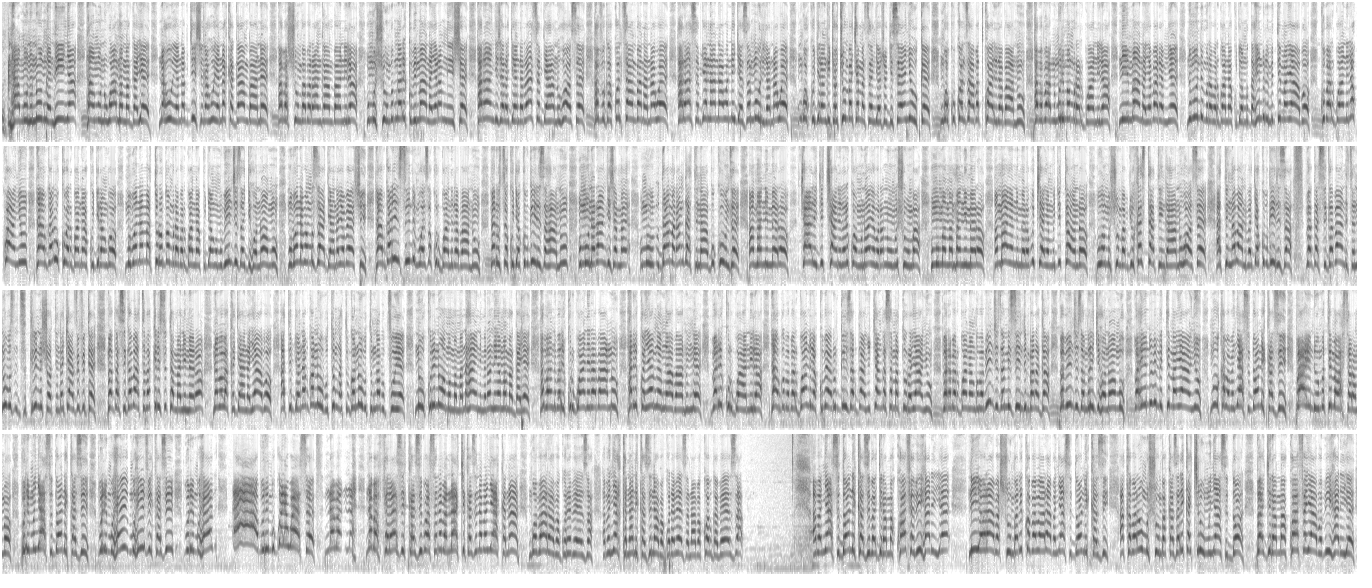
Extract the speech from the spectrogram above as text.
Nta muntu n'umwe ntinya nta muntu wampamagaye. Nahuye na byinshi nahuye n'akagambane. Abashumba barangambanira. Umushumba umwe ari kuba imana yaramwishe. Arangije aragenda aransebye ahantu hose. Avuga ko nsambana nawe. Aransebye nta nawe nigeze mpurira nawe. Ngo kugira ngo icyo cyumba cy'amasengesho gisenyuke. Ngo kuko nzabatwarira abantu. Aba bantu murimo murarwanira. Ni imana yabaremye. N'ubundi murabarwanira kugira ngo mudahindura imitima yabo. Kubarwanira kwanyu ntabwo ari ukubarwanira kugira ngo mubone n'amaturo bwo murabarwanira kugira ngo mubinjize gihonomu mubone abo muzajyanayo benshi. Ntabwo ari izindi mpuhwe zo kurwanira abantu. Mperutse kujya kubwiriza ahantu umuntu arangije umudamu arambwira ati nagukunze. Ama nimero cyari igicaniro ariko uwo muntu wayobora ni umushumba. Umumama ampa nimero ampaye nimero bukeye mu gitondo. Uwo mushumba abyuka sitatinga ahantu hose. Ati nk'abantu bajya kubwiriza bagasiga banditse n'ubu sikirinishoti ndacyazifite bagasiga batse abakirisitu amanimero nabo bakajyana yabo. Ati ibyo nabwo ni ubutumwa ati ubwo ni ubutumwa bupfuye. Ni ukuri n'uwo mumama nahaye nimero ntiyamamagaye. Abantu bari kurwanira abantu ariko yemwe mwa bantu mwe bari kurwanira. Ntabwo babarwanira kubera ubwiza bwanyu cyangwa se amaturo yanyu. Barabarwanira ngo babinjizemo izindi mbaraga babinjize muri gihonomu bahindure imitima yanyu. Nk'uko aba banyasidonikazi bahinduye umutima wa salomo. Buri munyasidonikazi buri muhivikazi buri muhe Ah, buri mugore wese n'aba- n'abaferezikazi bose n'abanakikazi n'abanyakanani. Ngo bari abagore beza. Abanyakananikazi ni abagore beza ni abakobwa beza abanyasidonikazi bagira amakwafe bihariye. Niyo ari abashumba ariko baba ari abanyasidonikazi akaba ari umushumba-kazi ariko akiri umunyasidoni. Bagira amakwafe yabo bihariye.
